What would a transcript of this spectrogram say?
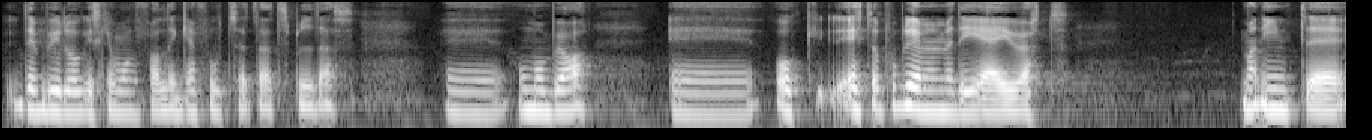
den biologiska mångfalden kan fortsätta att spridas eh, och må bra. Eh, och ett av problemen med det är ju att man inte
